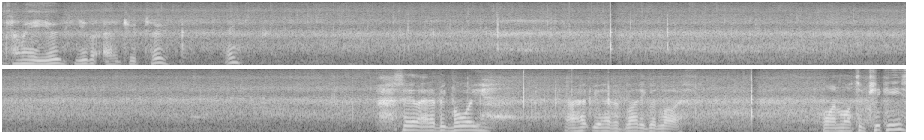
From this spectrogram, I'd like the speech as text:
Come here, you. You got attitude too. Hey? See you later, big boy. I hope you have a bloody good life. Find lots of chickies,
